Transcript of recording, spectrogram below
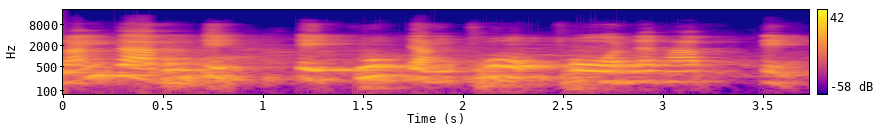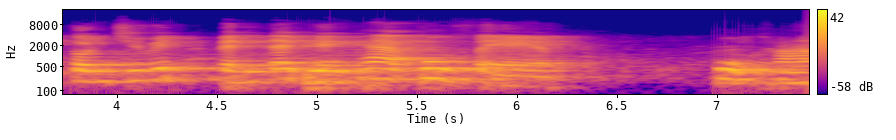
หลังจากผมติดติดคุกอย่างโชคโชนนะครับ ติดจนชีวิตเป็นได้เพียงแค่ผู้เสพ ผู้ค้า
